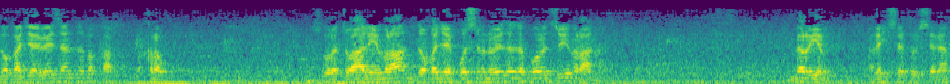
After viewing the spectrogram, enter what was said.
događaj vezan za Baqara Baqara suratu Ali Imran događaj posebno vezan za porodicu Imrana. مريم عليه الصلاة والسلام.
